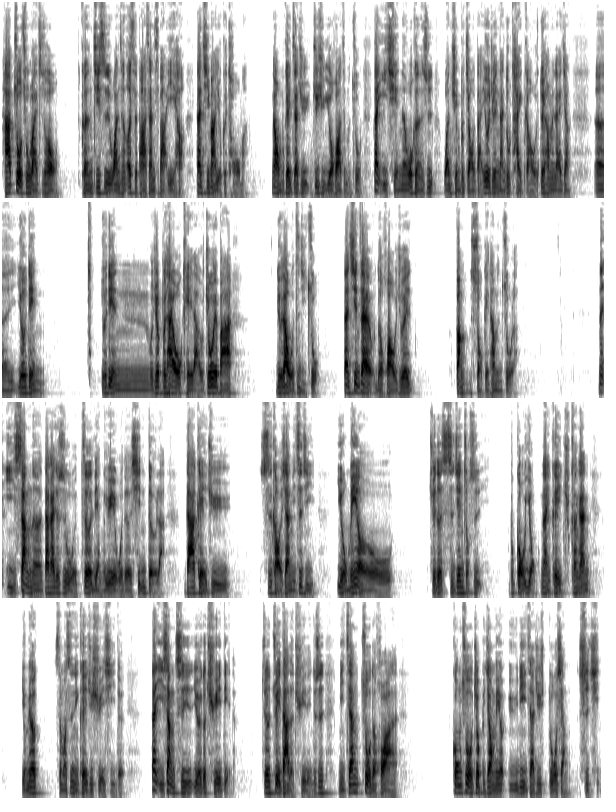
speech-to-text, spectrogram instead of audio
他做出来之后，可能即使完成二十趴、三十趴也好，但起码有个头嘛。那我们可以再去继续优化怎么做。但以前呢，我可能是完全不交代，因为我觉得难度太高了，对他们来讲，呃，有点有点，我觉得不太 OK 啦，我就会把它留到我自己做。但现在的话，我就会放手给他们做了。那以上呢，大概就是我这两个月我的心得啦。大家可以去思考一下，你自己有没有觉得时间总是不够用？那你可以去看看有没有什么是你可以去学习的。但以上其实有一个缺点，就是最大的缺点，就是你这样做的话，工作就比较没有余力再去多想事情，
